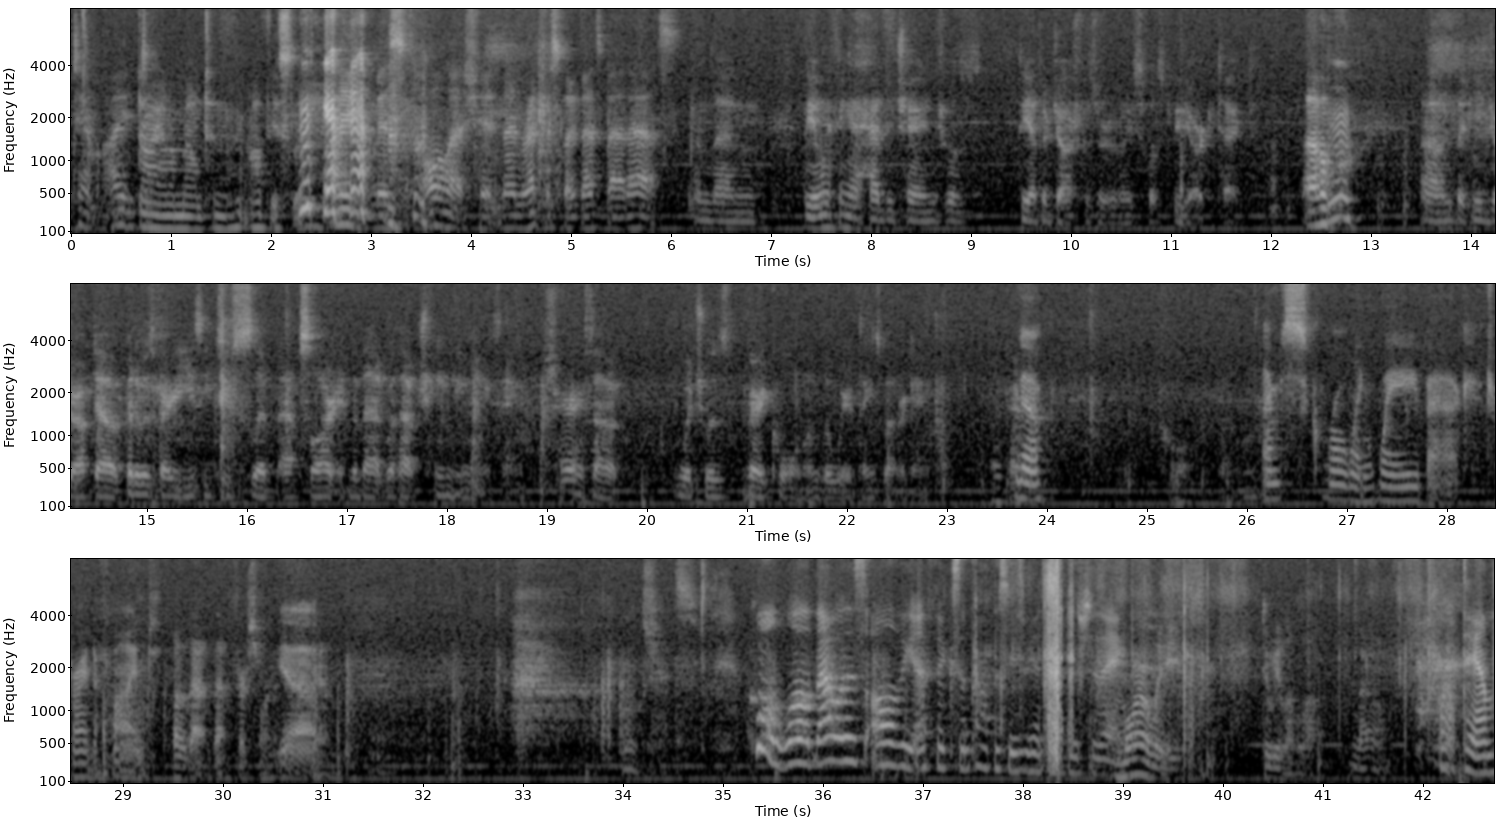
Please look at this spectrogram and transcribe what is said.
Damn, I Die on a mountain, obviously. yeah. I missed all that shit, and in retrospect, that's badass. And then the only thing I had to change was the other Josh was originally supposed to be the architect. Oh. Mm. Um, but he dropped out. But it was very easy to slip Absolar into that without changing anything. Sure. Without, which was very cool. One of the weird things about our game. Okay. No, Cool. I'm scrolling way back trying to find. Oh, that that first one. Yeah. Oh. Cool. Well, that was all the ethics and prophecies we had to finish today. Morally, do we level up? No. Oh, damn.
